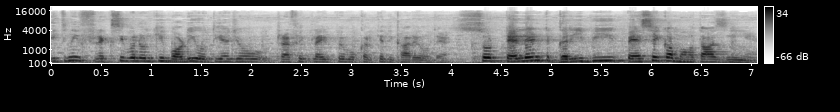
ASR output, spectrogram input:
इतनी फ्लेक्सिबल उनकी बॉडी होती है जो ट्रैफ़िक लाइट पे वो करके दिखा रहे होते हैं। सो so, टैलेंट गरीबी पैसे का मोहताज नहीं है।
